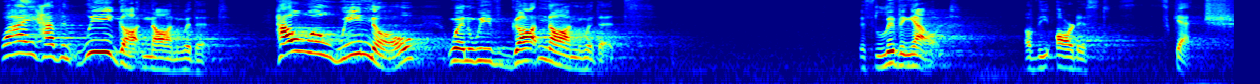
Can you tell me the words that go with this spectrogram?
Why haven't we gotten on with it? How will we know when we've gotten on with it? This living out of the artist's sketch.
